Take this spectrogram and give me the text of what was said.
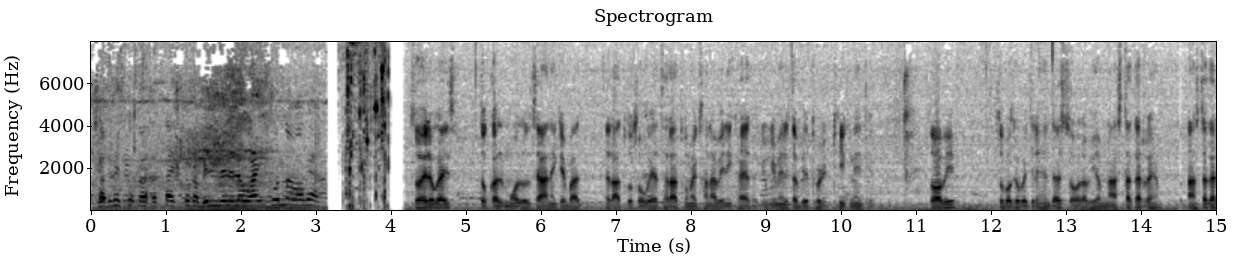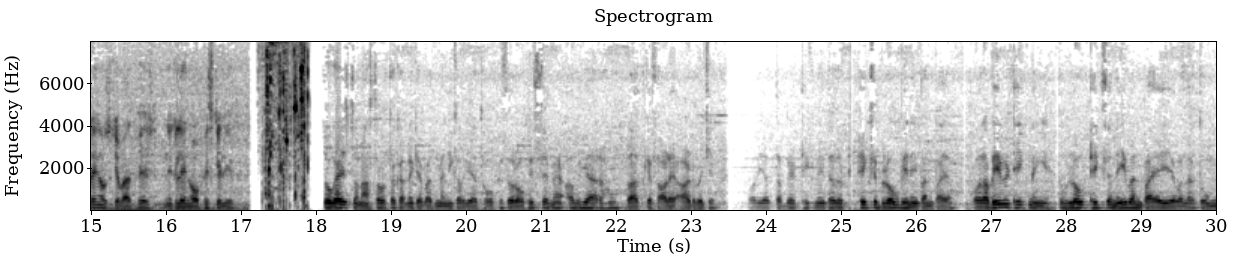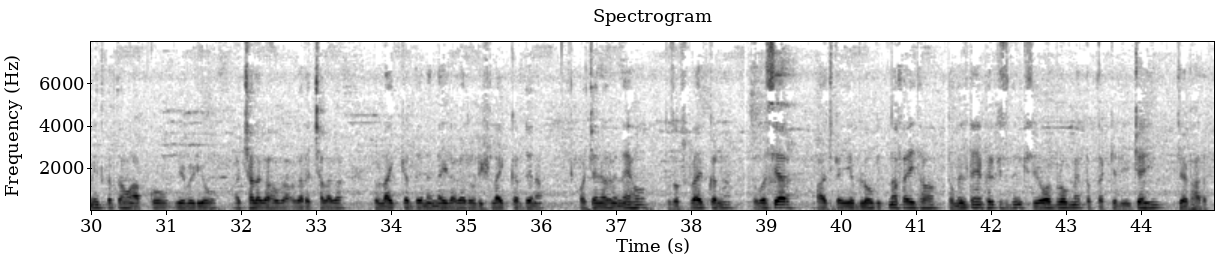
छब्बीस को सत्ताईस को बिल ले लो भाई। सो हेलो गाइस तो कल मॉल वॉल से आने के बाद रात को सो गया था। रात को मैं खाना भी नहीं खाया था क्योंकि मेरी तबीयत थोड़ी ठीक नहीं थी। तो अभी सुबह के बज रहे हैं दस और अभी हम नाश्ता कर रहे हैं। नाश्ता करेंगे, उसके बाद फिर निकलेंगे ऑफ़िस के लिए। तो गए तो नाश्ता वास्ता करने के बाद मैं निकल गया था ऑफ़िस और ऑफ़िस से मैं अभी आ रहा हूँ रात के साढ़े आठ बजे। और यह तबीयत ठीक नहीं था तो ठीक से ब्लॉग भी नहीं बन पाया। और अभी भी ठीक नहीं है तो ब्लॉग ठीक से नहीं बन पाया ये वाला। तो उम्मीद करता हूँ आपको ये वीडियो अच्छा लगा होगा। अगर अच्छा लगा तो लाइक कर देना। नहीं लगा तो डिसलाइक कर देना। और चैनल में नए हो तो सब्सक्राइब करना। तो बस यार, आज का ये ब्लॉग इतना सही था। तो मिलते हैं फिर किसी दिन किसी और ब्लॉग में। तब तक के लिए जय हिंद, जय भारत।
